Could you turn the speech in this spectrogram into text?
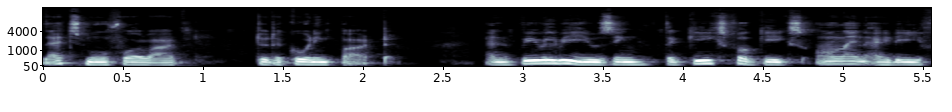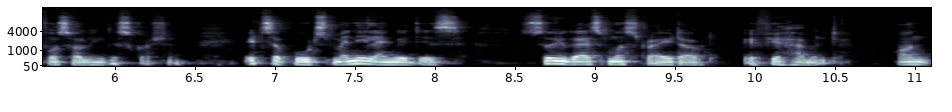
let's move forward to the coding part. And we will be using the Geeks for Geeks online IDE for solving this question. It supports many languages, so you guys must try it out if you haven't on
